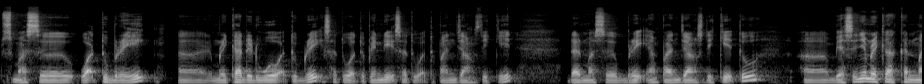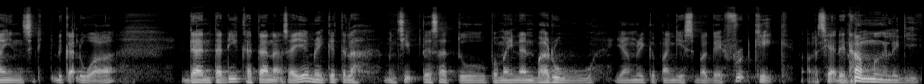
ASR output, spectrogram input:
semasa waktu break, uh, mereka ada dua waktu break, satu waktu pendek, satu waktu panjang sedikit. Dan masa break yang panjang sedikit tu, uh, biasanya mereka akan main sedikit dekat luar. Dan tadi kata anak saya mereka telah mencipta satu permainan baru yang mereka panggil sebagai fruit cake. Oh, Masih ada nama lagi.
